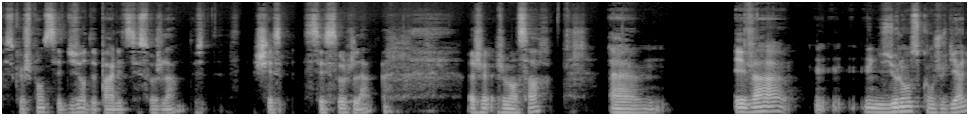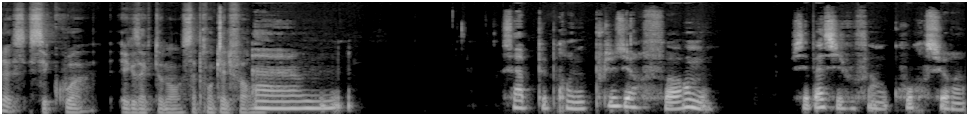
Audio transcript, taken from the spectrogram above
Parce que je pense que c'est dur de parler de ces sauges-là, chez ces sauges-là. Je m'en sors. Eva, une violence conjugale, c'est quoi exactement? Ça prend quelle forme? Euh, Ça peut prendre plusieurs formes. Je sais pas si je vous fais un cours sur, euh,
